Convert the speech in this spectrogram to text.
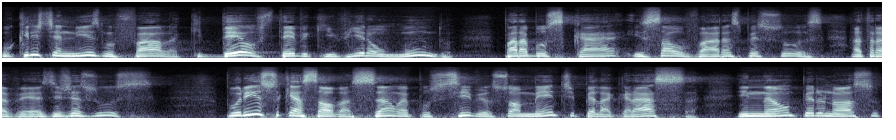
O cristianismo fala que Deus teve que vir ao mundo para buscar e salvar as pessoas através de Jesus. Por isso que a salvação é possível somente pela graça e não pelo nosso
